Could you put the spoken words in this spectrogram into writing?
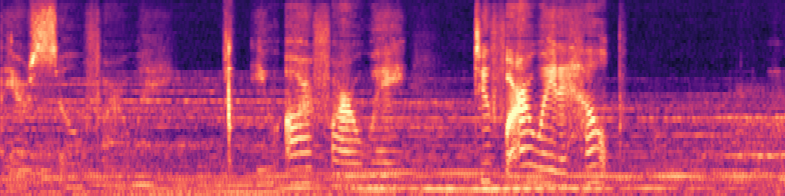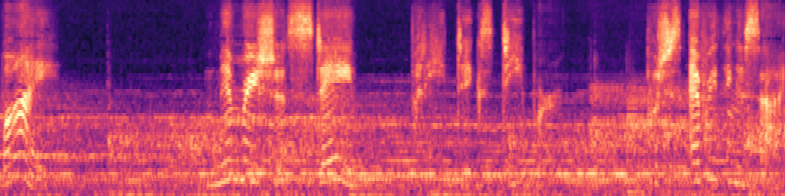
They are so far away. You are far away. Too far away to help. Why? Memory should stay, but he digs deeper. Pushes everything aside.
